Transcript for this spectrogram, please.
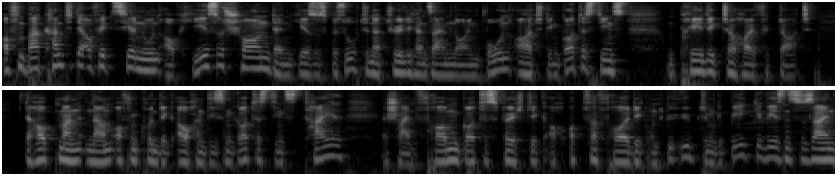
Offenbar kannte der Offizier nun auch Jesus schon, denn Jesus besuchte natürlich an seinem neuen Wohnort den Gottesdienst und predigte häufig dort. Der Hauptmann nahm offenkundig auch an diesem Gottesdienst teil. Er scheint fromm, gottesfürchtig, auch opferfreudig und geübt im Gebet gewesen zu sein.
